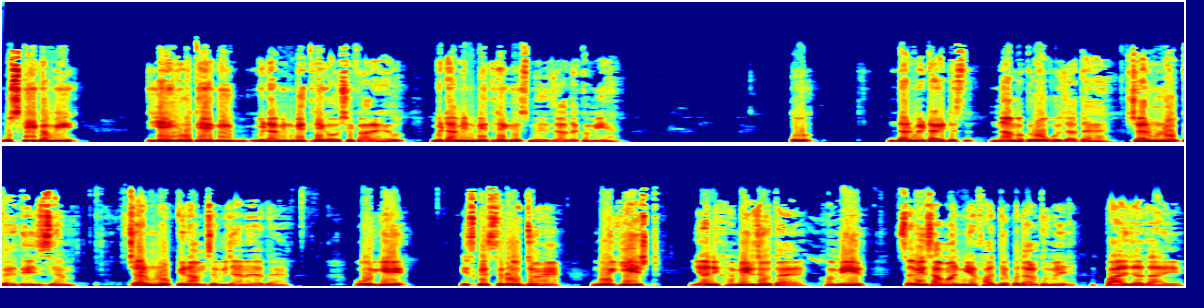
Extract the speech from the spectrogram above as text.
उसकी कमी यही होती है कि विटामिन बी थ्री का वो शिकार है विटामिन बी थ्री की इसमें ज़्यादा कमी है। तो डर्मेटाइटिस नामक रोग हो जाता है, चर्म रोग कहते हैं जिसे हम। चर्म रोग के नाम से भी जाना जाता है। और ये, इसके स्रोत जो हैं, वो यीस्ट यानी खमीर जो होता है, खमीर सभी सामान्य खाद्य पदार्थों में पाया जाता है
